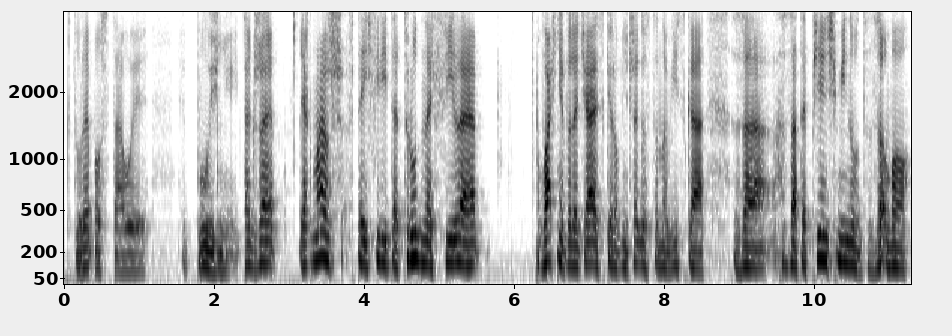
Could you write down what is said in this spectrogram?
które powstały później. Także, jak masz w tej chwili te trudne chwile, właśnie wyleciałeś z kierowniczego stanowiska za, za te 5 minut ZOMO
